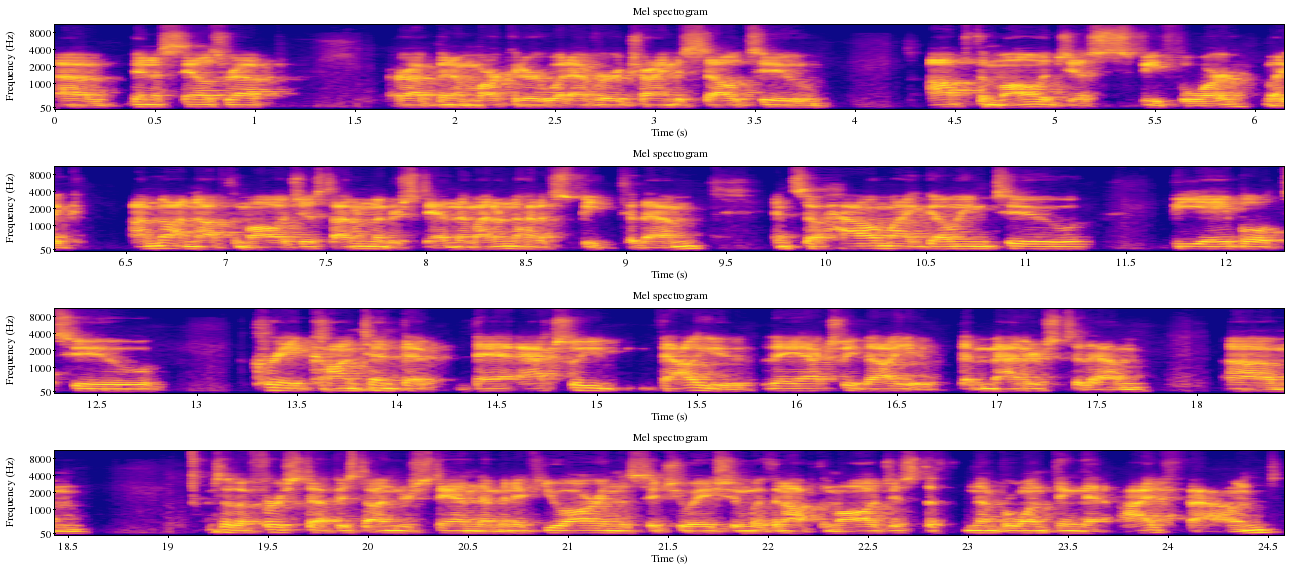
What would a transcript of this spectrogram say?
I've been a sales rep or I've been a marketer, whatever, trying to sell to ophthalmologists before. Like I'm not an ophthalmologist. I don't understand them. I don't know how to speak to them. And so how am I going to be able to create content that they actually value, they actually value, that matters to them? Um, so the first step is to understand them. And if you are in the situation with an ophthalmologist, the number one thing that I've found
